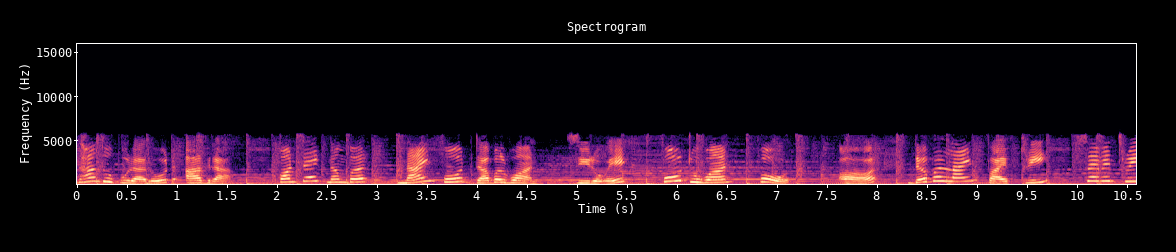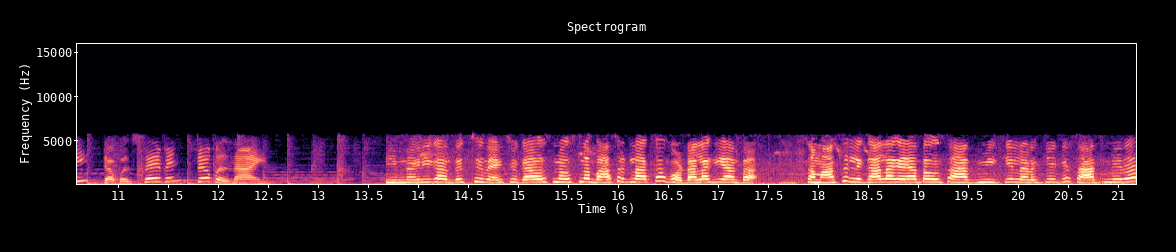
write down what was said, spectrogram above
Dhandhupura road, Agra. Contact number nine four double one zero eight four two one four और double nine five three seven three double seven double nine. Nagari का अध्यक्ष रह चुका है। उसमें उसने बासठ लाख का घोटाला किया था। समाज से निकाला गया था उस आदमी के लड़के के साथ। मेरे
